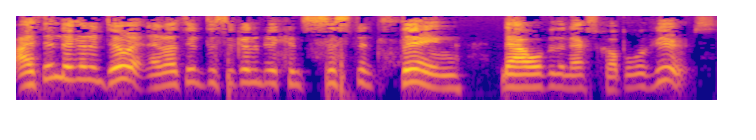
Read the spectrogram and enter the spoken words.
I think they're going to do it. And I think this is going to be a consistent thing now over the next couple of years.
